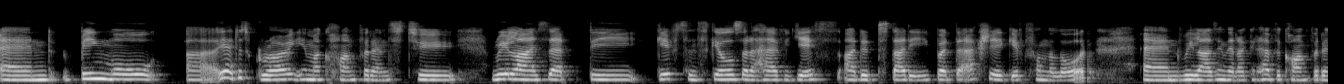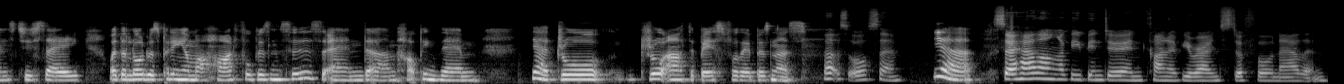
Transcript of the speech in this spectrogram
and being more uh, yeah, just growing in my confidence to realize that the gifts and skills that I have, yes, I did study, but they're actually a gift from the Lord. And realizing that I could have the confidence to say what the Lord was putting in my heart for businesses and um, helping them, yeah, draw draw out the best for their business. That's awesome. Yeah. So, how long have you been doing kind of your own stuff for now then?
